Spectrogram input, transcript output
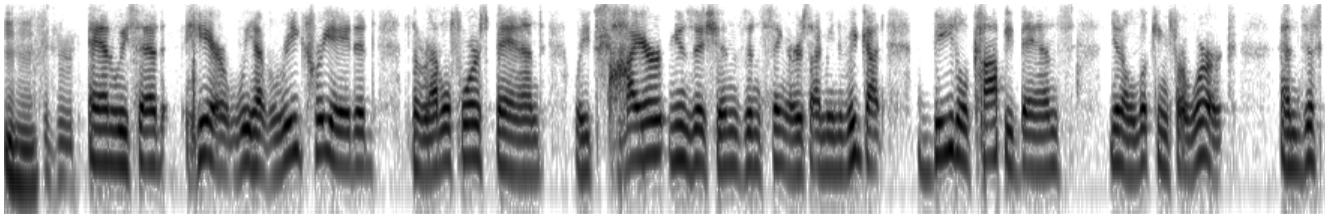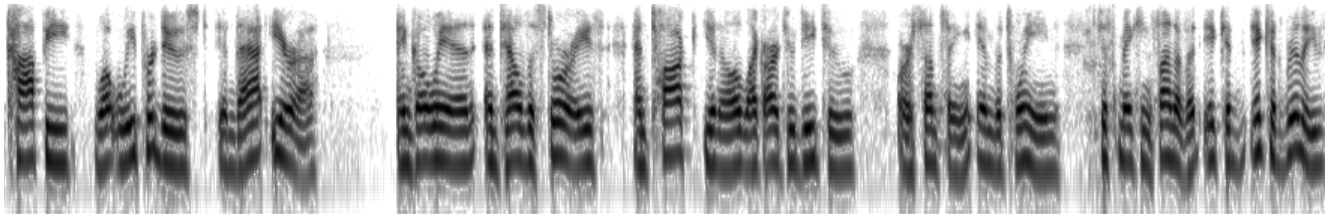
Mm-hmm. and we said, here we have recreated the Rebel Force band. We hire musicians and singers. I mean, we've got Beatle copy bands, you know, looking for work, and just copy what we produced in that era and go in and tell the stories and talk, you know, like R2D2 or something in between, just making fun of it. It could it could really,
